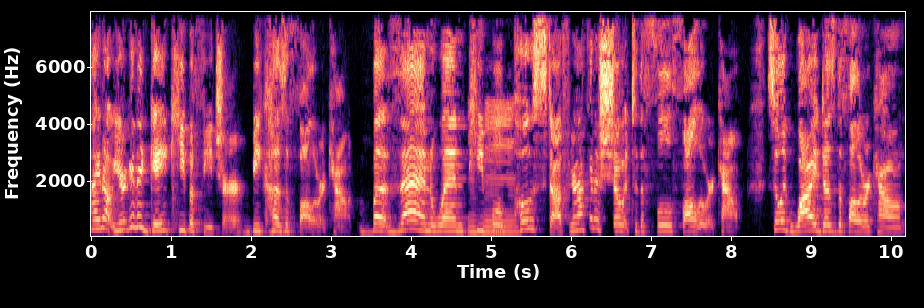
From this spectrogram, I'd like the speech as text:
I know you're going to gatekeep a feature because of follower count. But then when people mm-hmm. post stuff, you're not going to show it to the full follower count. So, like, why does the follower count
